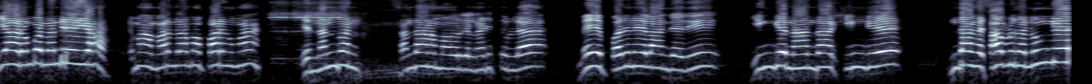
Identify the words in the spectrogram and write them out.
ஐயா ரொம்ப நன்றி ஐயா. ஏம்மா மறந்துடாம பாருங்கம்மா. என் நண்பன் சந்தானம் அவர்கள் நடித்துள்ள மே பதினேழாம் தேதி இங்க நான் தான் கிங்கு இந்தாங்க சாப்பிடுங்க நுங்கு.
